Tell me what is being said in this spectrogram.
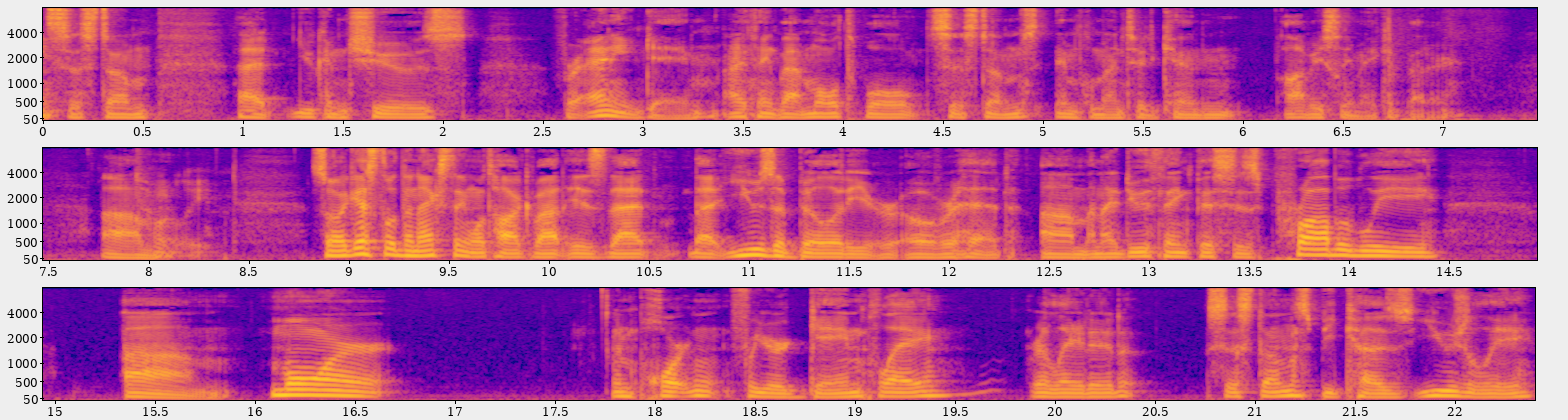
totally. system that you can choose for any game. I think that multiple systems implemented can obviously make it better. Um, totally. So I guess the next thing we'll talk about is that that usability or overhead, um, and I do think this is probably um, more important for your gameplay related systems because usually,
